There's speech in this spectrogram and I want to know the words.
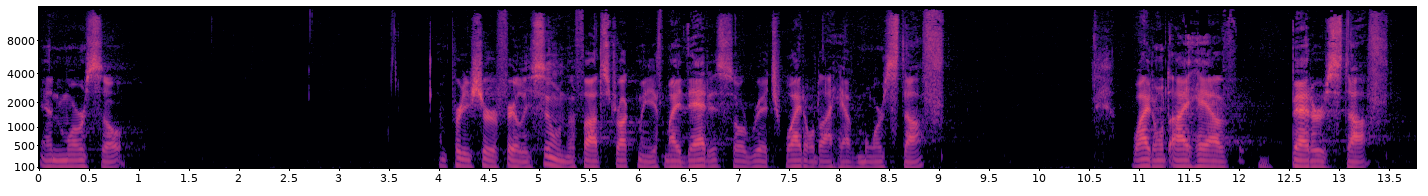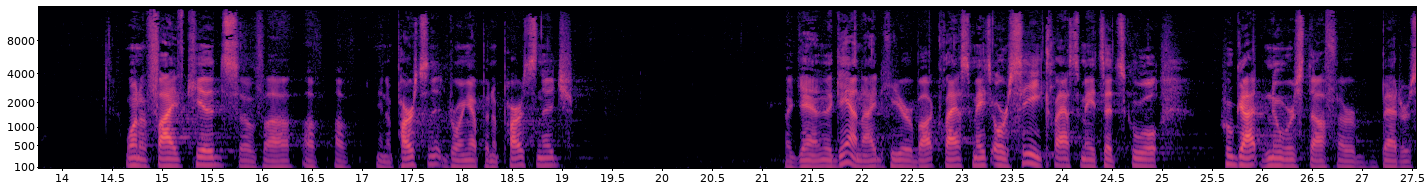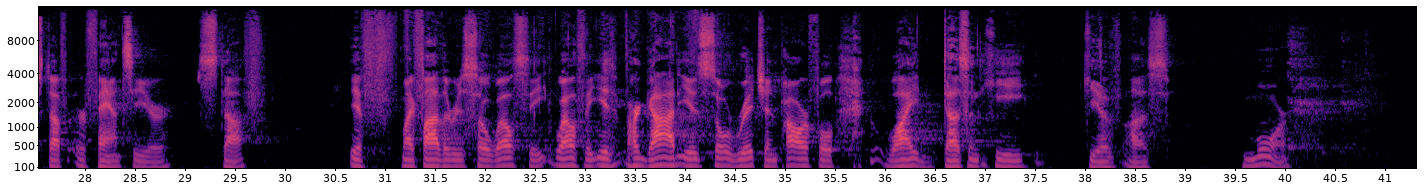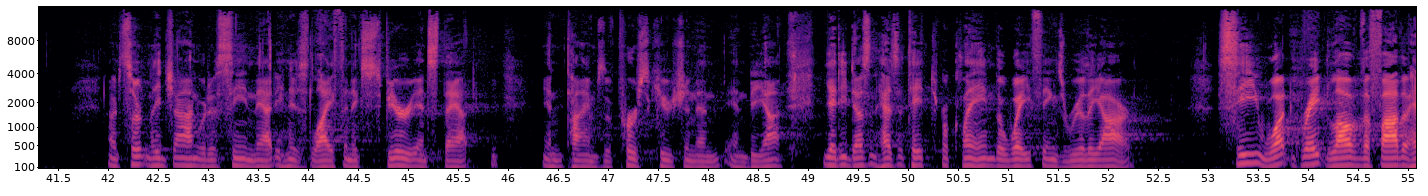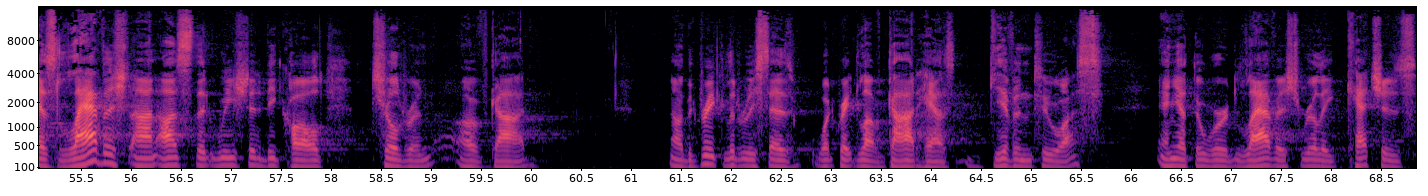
and more so. I'm pretty sure fairly soon the thought struck me if my dad is so rich, why don't I have more stuff? Why don't I have better stuff? One of five kids of, uh, of, of in a parsonage, growing up in a parsonage. Again and again, I'd hear about classmates or see classmates at school who got newer stuff or better stuff or fancier stuff. If my father is so wealthy, wealthy, if our God is so rich and powerful, why doesn't he give us more? And certainly John would have seen that in his life and experienced that in times of persecution and, and beyond. Yet he doesn't hesitate to proclaim the way things really are. See what great love the Father has lavished on us that we should be called children of God. Now, the Greek literally says what great love God has given to us. And yet, the word lavish really catches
